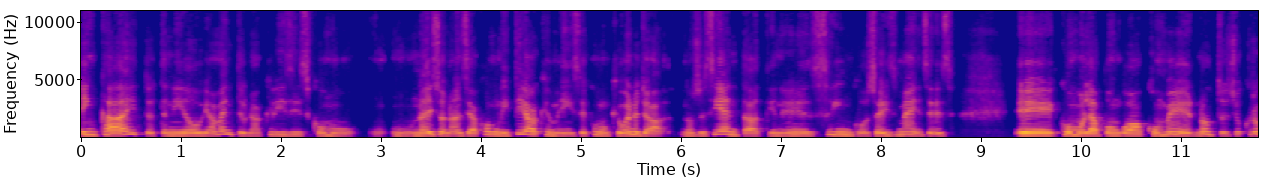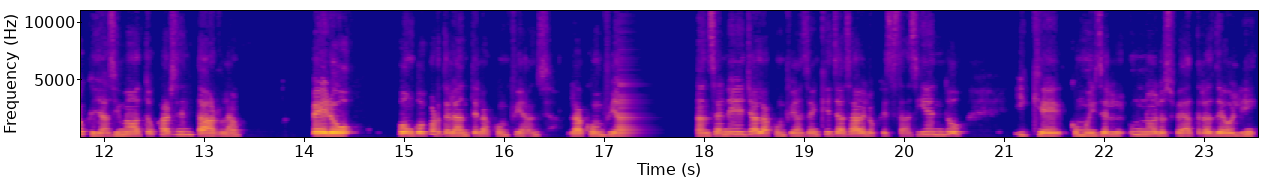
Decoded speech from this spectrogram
En cada hito he tenido obviamente una crisis como una disonancia cognitiva que me dice como que bueno, ya no se sienta, tiene cinco o seis meses, eh, ¿cómo la pongo a comer? ¿no? Entonces yo creo que ya sí me va a tocar sentarla, pero pongo por delante la confianza, la confianza en ella, la confianza en que ella sabe lo que está haciendo y que, como dice uno de los pediatras de Oli,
